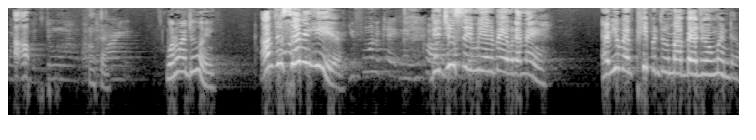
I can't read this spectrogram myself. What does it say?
what Uh, you was doing wasn't okay. right. What am I doing? I'm just sitting here. You fornicating and you Did you yourself- see me in the bed with that man? Have you been peeping through my bedroom window?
